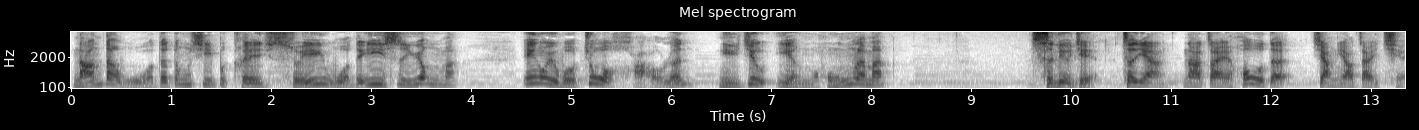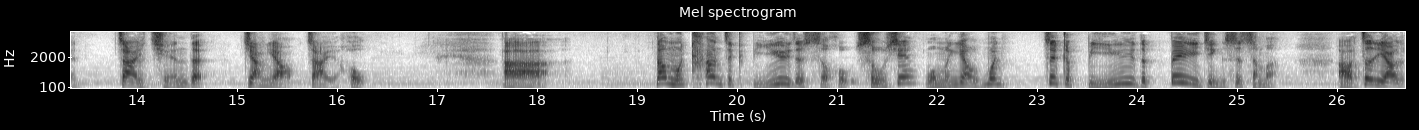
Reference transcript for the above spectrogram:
难道我的东西不可以随我的意思用吗？因为我做好人，你就眼红了吗？十六节，这样那在后的将要在前，在前的将要在后。啊，当我们看这个比喻的时候，首先我们要问这个比喻的背景是什么？啊，这要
